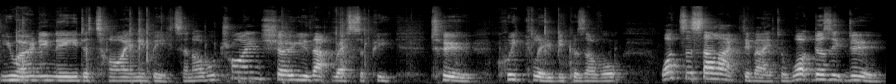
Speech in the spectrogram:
you only need a tiny bit. And I will try and show you that recipe too quickly because I will What's a cell activator? What does it do?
